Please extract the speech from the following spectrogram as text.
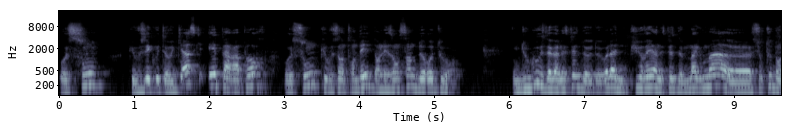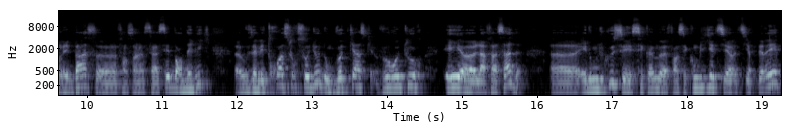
au son que vous écoutez au casque et par rapport au son que vous entendez dans les enceintes de retour. Donc du coup, vous avez une espèce de, voilà, une purée, une espèce de magma, euh, surtout dans les basses. euh, Enfin, c'est assez bordélique. Euh, vous avez trois sources audio, donc votre casque, vos retours et la façade. Et donc du coup, c'est quand même, enfin, c'est compliqué de s'y repérer.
